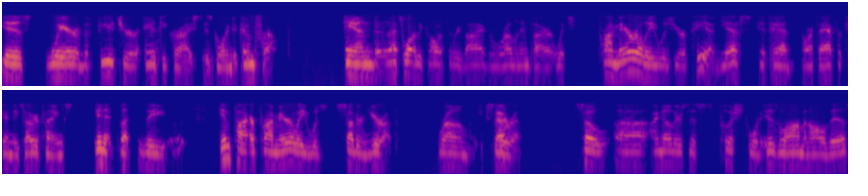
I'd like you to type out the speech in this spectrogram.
is where the future antichrist is going to come from. And that's why we call it the revived roman empire which primarily was european. Yes it had north africa and these other things in it but the empire primarily was southern europe rome etc so uh, I know there's this push toward Islam and all of this,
